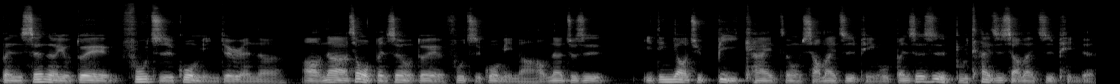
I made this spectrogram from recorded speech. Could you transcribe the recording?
本身呢有对麸质过敏的人呢，哦，那像我本身有对麸质过敏啊，好，那就是一定要去避开这种小麦制品。我本身是不太吃小麦制品的，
